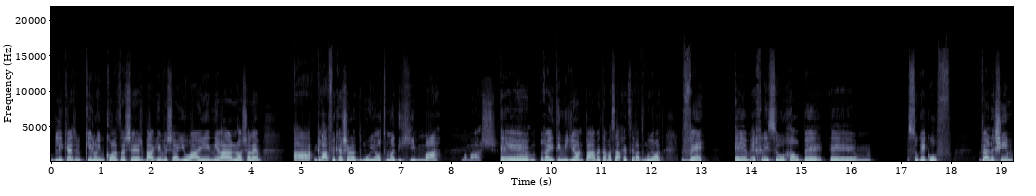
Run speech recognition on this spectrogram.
בלי קשר, כאילו עם כל זה שיש באגים ושהUI נראה לא שלם, הגרפיקה של הדמויות מדהימה. ממש. ראיתי מיליון פעם את המסך יצירת דמויות, והם הכניסו הרבה סוגי גוף, ואנשים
